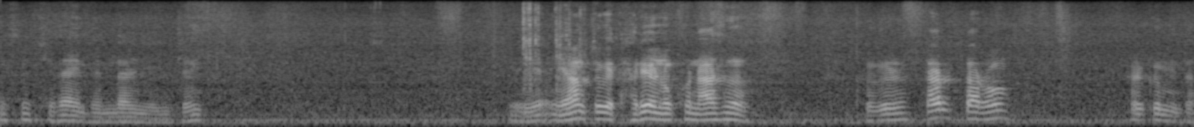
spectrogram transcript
해서 재단이 된다는 얘기죠. 예, 양쪽에 다려놓고 나서 그걸 따로따로 할 겁니다.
